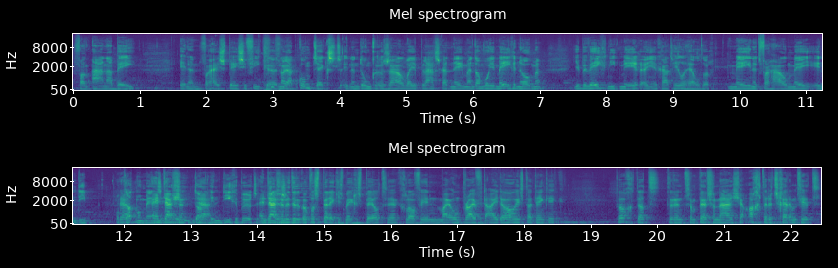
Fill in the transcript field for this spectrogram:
van A naar B. In een vrij specifieke nou ja, context, in een donkere zaal waar je plaats gaat nemen. En dan word je meegenomen. Je beweegt niet meer en je gaat heel helder mee in het verhaal, mee in die op dat moment en daar zijn, in, dat, in die gebeurtenis. En daar zijn natuurlijk ook wel spelletjes mee gespeeld. Ik geloof in My Own Private Idaho is dat, denk ik. Toch? Dat er zo'n personage achter het scherm zit.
